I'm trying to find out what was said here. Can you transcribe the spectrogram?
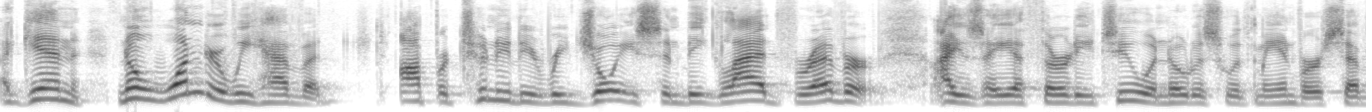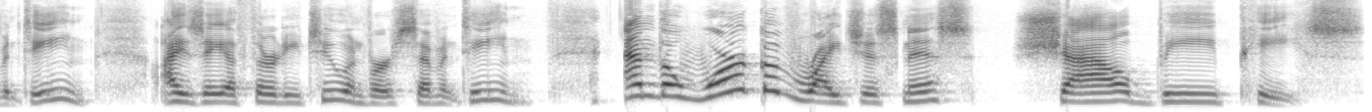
Again, no wonder we have an opportunity to rejoice and be glad forever. Isaiah 32, and notice with me in verse 17. Isaiah 32 and verse 17. And the work of righteousness shall be peace,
